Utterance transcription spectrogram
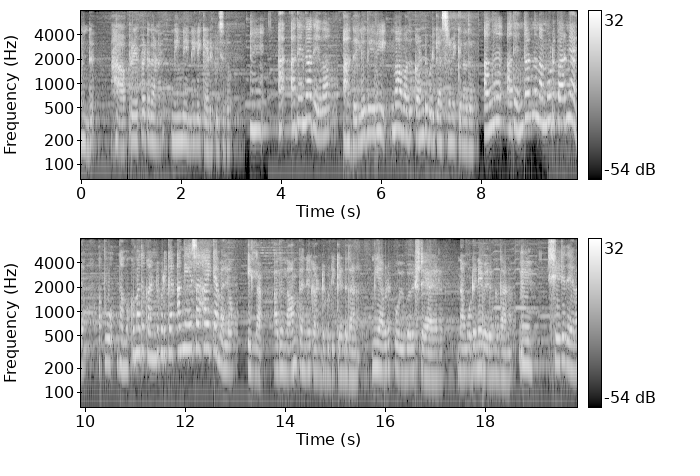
ഉണ്ട്? ആ പ്രിയപ്പെട്ടതാണ് നിന്നെ എന്നിലേക്ക് അടുപ്പിച്ചത്. അതെന്താ ദേവ? അതല്ലേ ദേവി നാം അത് കണ്ടുപിടിക്കാൻ ശ്രമിക്കുന്നത്. അങ്ങ് അതെന്താണെന്ന് നമ്മോട് പറഞ്ഞാലും അപ്പോ നമുക്കും അത് കണ്ടുപിടിക്കാൻ അങ്ങയെ സഹായിക്കാമല്ലോ. ഇല്ല അത് നാം തന്നെ കണ്ടുപിടിക്കേണ്ടതാണ്. നീ അവിടെ പോയി ഉപവിഷ്ടയായാലും നാം ഉടനെ വരുന്നതാണ്. ശരി ദേവ.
